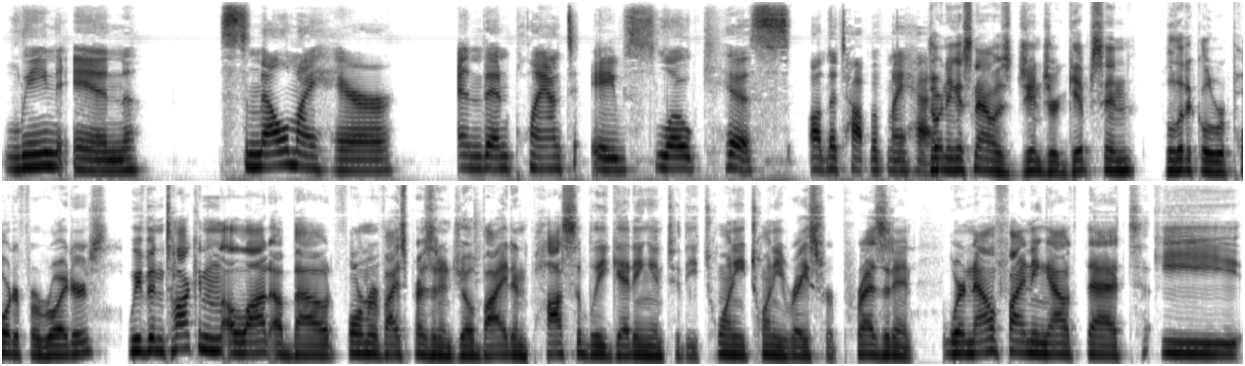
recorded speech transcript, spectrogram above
lean in, smell my hair, and then plant a slow kiss on the top of my head. Joining us now is Ginger Gibson, political reporter for Reuters. We've been talking a lot about former Vice President Joe Biden possibly getting into the 2020 race for president. We're now finding out that he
